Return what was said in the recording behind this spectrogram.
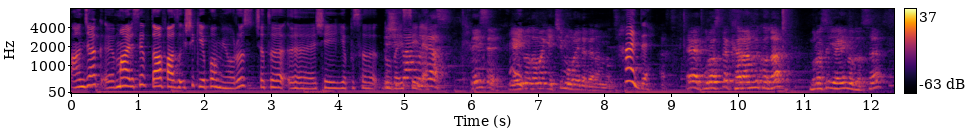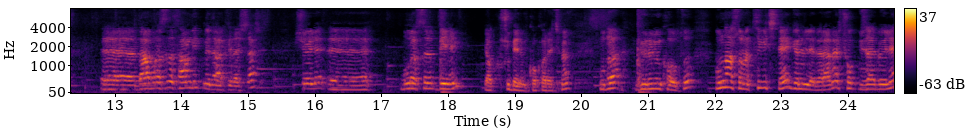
ancak e, maalesef daha fazla ışık yapamıyoruz. Çatı e, şey yapısı dolayısıyla. Işıklandıracağız. Neyse yayın odama geçeyim orayı da ben anlatayım. Hadi. Evet burası da karanlık oda. Burası yayın odası. Ee, daha burası da tam bitmedi arkadaşlar. Şöyle ee, burası benim. Yok şu benim kokoreçme. Bu da Gönül'ün koltuğu. Bundan sonra Twitch'te Gönül'le beraber çok güzel böyle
